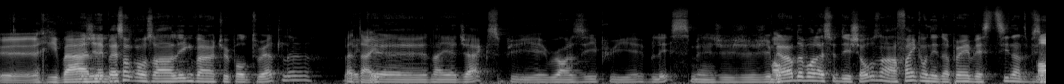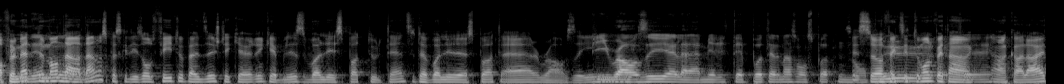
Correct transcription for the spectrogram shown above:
euh, rivales. J'ai l'impression qu'on s'enligne vers un triple threat, là. Peut-être. euh, Nia Jax, puis Rousey, puis Bliss. Mais j'ai- bien hâte de voir la suite des choses. Enfin, qu'on est un peu investi dans la division On peut mettre tout le monde dans la danse parce que les autres filles, tout peuvent dire j'étais curé que Bliss vole les spots tout le temps. Tu as volé le spot à Rousey. Puis Rousey, elle, elle, méritait pas tellement son spot. C'est ça. Fait que tout le monde peut être en, Fait que, en colère.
